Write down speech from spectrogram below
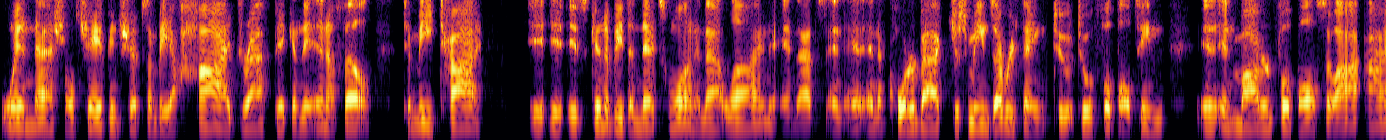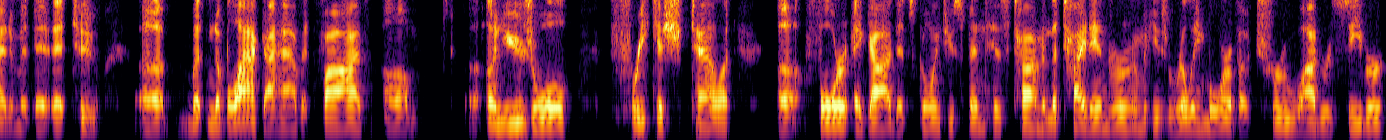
win national championships and be a high draft pick in the NFL. To me, Ty is going to be the next one in that line, and that's and and a quarterback just means everything to to a football team in, in modern football. So I, I had him at, at, at two, uh, but Niblack I have at five. Um, unusual, freakish talent. Uh, for a guy that's going to spend his time in the tight end room. He's really more of a true wide receiver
